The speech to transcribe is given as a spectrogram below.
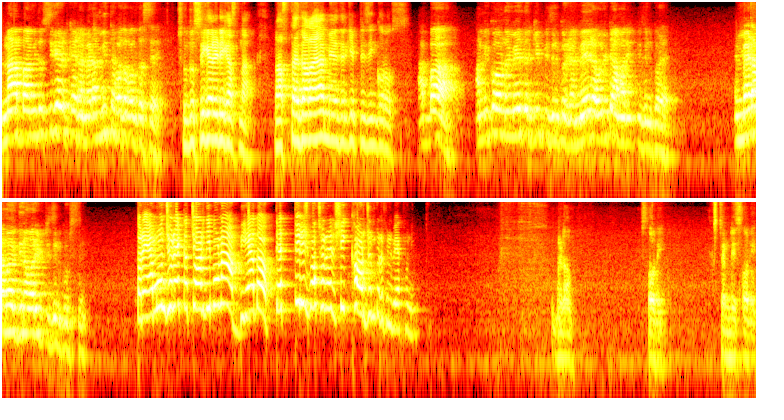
না আব্বা আমি তো সিগারেট খাই না ম্যাডাম মিথ্যা কথা বলতেছে। শুধু সিগারেটই খাস না রাস্তায় দাঁড়ায় মেয়েদেরকে প্রিজিং করস। আব্বা আমি কখনো মেয়েদেরকে প্রেজেন্ট করি না মেয়েরা উল্টে আমার প্রেজেন্ট করে। ম্যাডাম একদিন আমার প্রেজেন্ট করছে। তোর এমন জোরে একটা চর দিব না বিয়াদব তেত্রিশ বছরের শিক্ষা অর্জন করে ফেলবে এখনই। ম্যাডাম সরি এক্সট্রিমলি সরি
